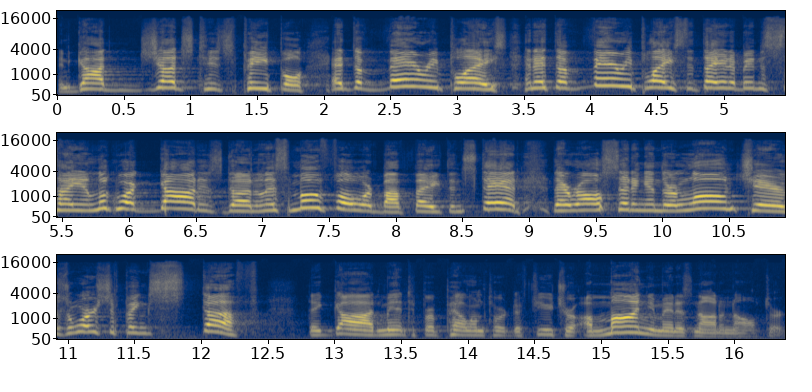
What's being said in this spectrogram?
And God judged his people at the very place, and at the very place that they had been saying, Look what God has done, and let's move forward by faith. Instead, they were all sitting in their lawn chairs worshiping stuff that God meant to propel them toward the future. A monument is not an altar,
